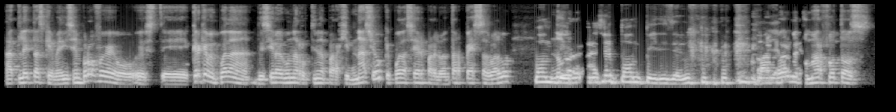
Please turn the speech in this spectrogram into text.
atletas que me dicen, profe, o este, ¿cree que me pueda decir alguna rutina para gimnasio que pueda hacer para levantar pesas o algo? no, para hacer pompi, dicen. Para poderme tomar fotos,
